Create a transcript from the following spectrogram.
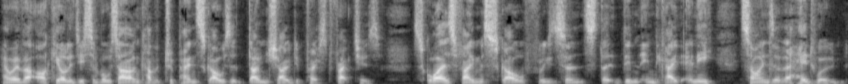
However, archaeologists have also uncovered trepanned skulls that don't show depressed fractures. Squier's famous skull, for instance, that didn't indicate any signs of a head wound.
